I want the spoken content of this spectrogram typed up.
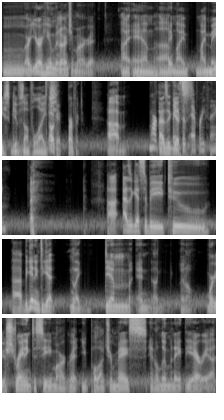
Mm, or you're a human, aren't you, Margaret? I am. Uh, Okay. My my mace gives off light. Okay, perfect. Um, Margaret As it thinks gets- of everything. uh, as it gets to be too uh, beginning to get like dim and you know where you're straining to see Margaret, you pull out your mace and illuminate the area.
